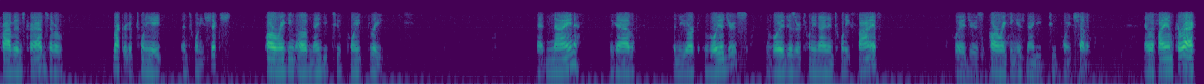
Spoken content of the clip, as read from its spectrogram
Providence Crabs have a record of 28 and 26, power ranking of 92.3. At 9, we have the New York Voyagers. The Voyagers are 29 and 25. Voyagers power ranking is 92.7. Now, if I am correct,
